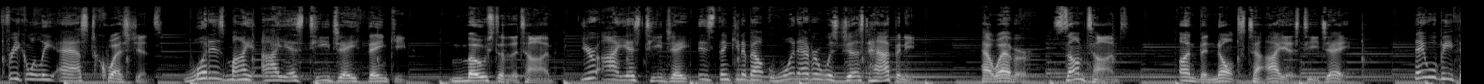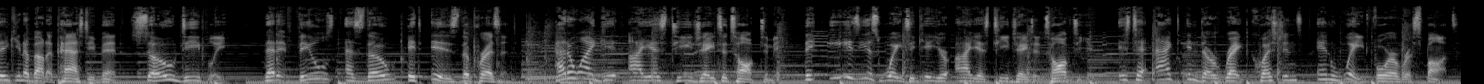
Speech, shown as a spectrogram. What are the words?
Frequently asked questions What is my ISTJ thinking? Most of the time, your ISTJ is thinking about whatever was just happening. However, sometimes, unbeknownst to ISTJ, they will be thinking about a past event so deeply that it feels as though it is the present. How do I get ISTJ to talk to me? The easiest way to get your ISTJ to talk to you is to act in direct questions and wait for a response.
